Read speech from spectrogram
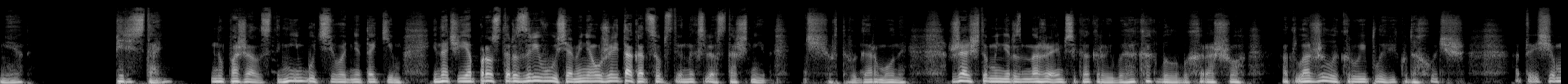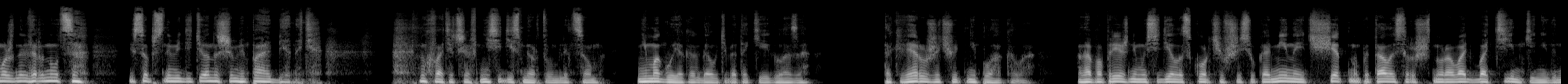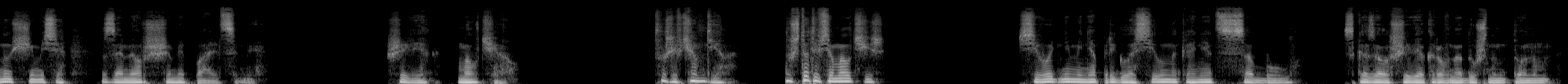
Нет. Перестань. Ну, пожалуйста, не будь сегодня таким, иначе я просто разревусь, а меня уже и так от собственных слез тошнит. Чертовы гормоны. Жаль, что мы не размножаемся, как рыбы, а как было бы хорошо. Отложил икру и плыви куда хочешь. А то еще можно вернуться и собственными детенышами пообедать. Ну, хватит, шеф, не сиди с мертвым лицом. Не могу я, когда у тебя такие глаза. Так Вера уже чуть не плакала. Она по-прежнему сидела, скорчившись у камина, и тщетно пыталась расшнуровать ботинки негнущимися, замерзшими пальцами. Шевек молчал. «Слушай, в чем дело? Ну что ты все молчишь? «Сегодня меня пригласил, наконец, Сабул», — сказал Шевек равнодушным тоном.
